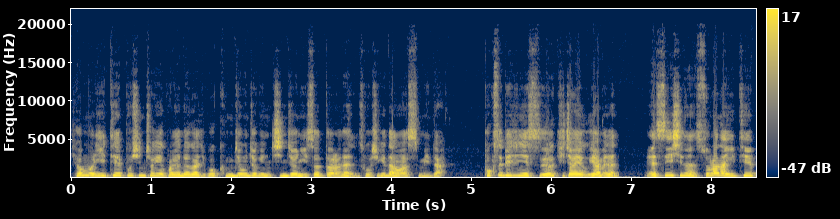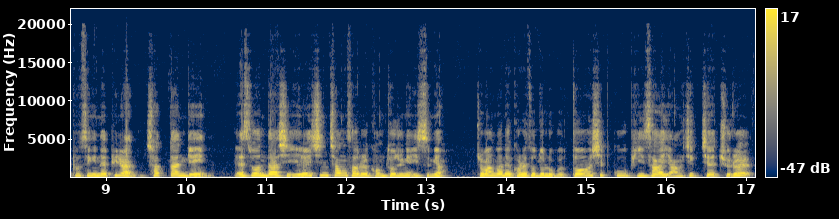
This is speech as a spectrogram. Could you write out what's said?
현물 ETF 신청에 관련해가지고 긍정적인 진전이 있었다라는 소식이 나왔습니다. 폭스 비즈니스 기자에 의하면 SEC는 솔라나 ETF 승인에 필요한 첫 단계인 S1-1 신청서를 검토 중에 있으며 조만간에 거래소들로부터 19 비사 양식 제출을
